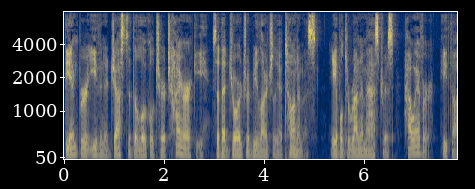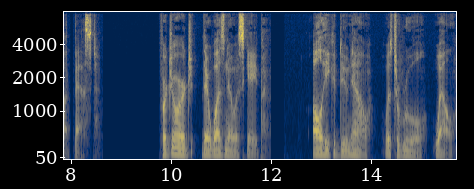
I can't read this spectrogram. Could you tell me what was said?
the emperor even adjusted the local church hierarchy so that George would be largely autonomous, able to run a Amastris however he thought best. For George, there was no escape. All he could do now was to rule well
